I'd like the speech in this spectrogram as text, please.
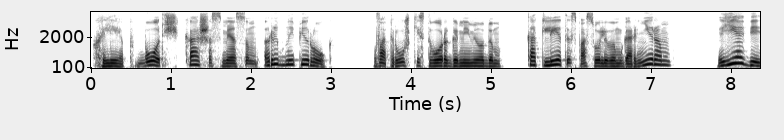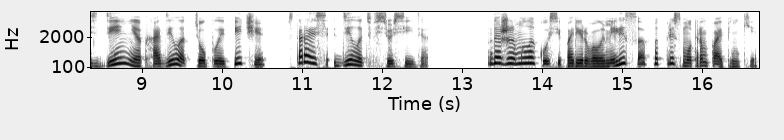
Хлеб, борщ, каша с мясом, рыбный пирог, ватрушки с творогом и медом, котлеты с фасолевым гарниром. Я весь день не отходил от теплой печи, стараясь делать все сидя. Даже молоко сепарировала Мелисса под присмотром папеньки.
